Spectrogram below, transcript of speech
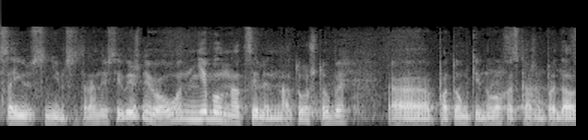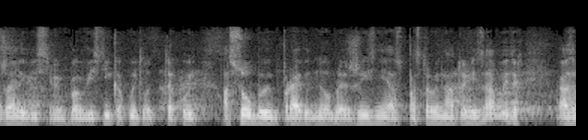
союз с ним со стороны Всевышнего, он не был нацелен на то, чтобы э, потомки Ноха, скажем, продолжали вести, вести какой-то вот такой особый праведный образ жизни, построенный на Туре и заповедях. А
